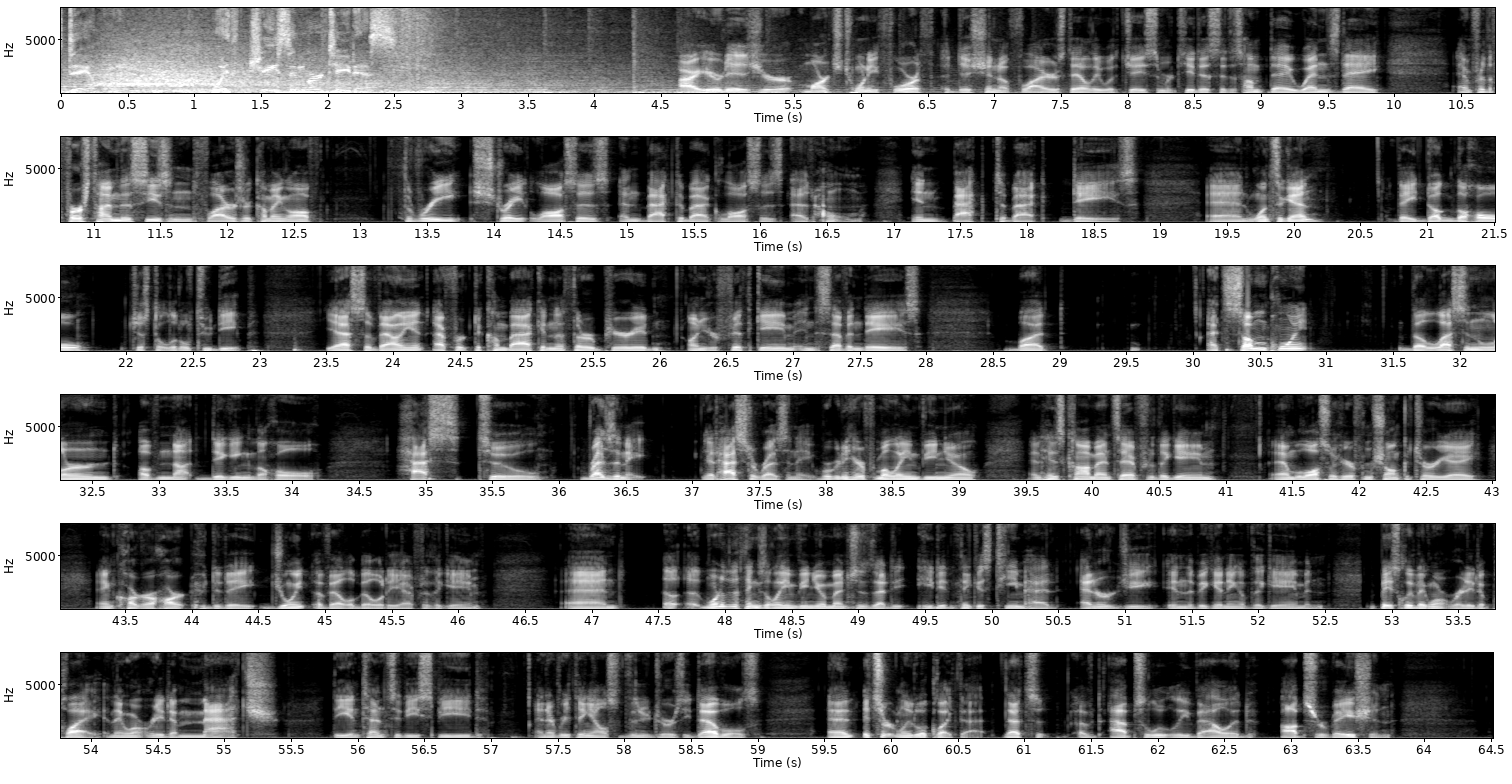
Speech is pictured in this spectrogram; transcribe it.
Daily with Jason Myrtetus. All right, here it is, your March 24th edition of Flyers Daily with Jason Myrtetus. It is Hump Day, Wednesday, and for the first time this season, the Flyers are coming off three straight losses and back to back losses at home in back to back days. And once again, they dug the hole just a little too deep. Yes, a valiant effort to come back in the third period on your fifth game in seven days, but at some point, the lesson learned of not digging the hole has to resonate. It has to resonate. We're going to hear from Alain Vigneault and his comments after the game, and we'll also hear from Sean Couturier and Carter Hart, who did a joint availability after the game. And uh, uh, one of the things Alain Vigneault mentions is that he didn't think his team had energy in the beginning of the game, and basically they weren't ready to play, and they weren't ready to match the intensity, speed, and everything else of the New Jersey Devils. And it certainly looked like that. That's an absolutely valid observation.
